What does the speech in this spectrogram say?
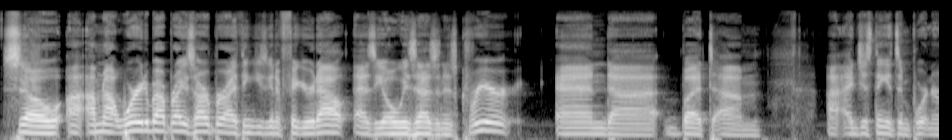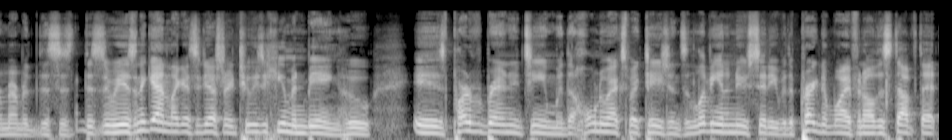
So uh, I'm not worried about Bryce Harper. I think he's going to figure it out as he always has in his career and uh, but um, I, just think it's important to remember that this is this is who he is. And again, like I said yesterday, too, he's a human being who is part of a brand new team with a whole new expectations and living in a new city with a pregnant wife and all this stuff. That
